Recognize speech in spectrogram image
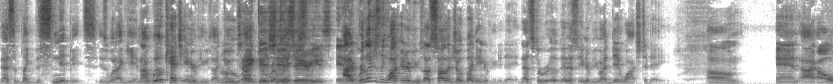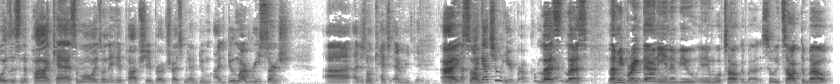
that's like the snippets is what I get, and I will catch interviews. I do. Bro, I do this religiously. It- I religiously watch interviews. I saw the Joe Budden interview today. That's the that's the interview I did watch today. Um, and I, I always listen to podcasts. I'm always on the hip hop shit, bro. Trust me, I do. I do my research. Uh, I just don't catch everything. All right, That's so why I got you here, bro. Come let's on, let's let me break down the interview and we'll talk about it. So we talked about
